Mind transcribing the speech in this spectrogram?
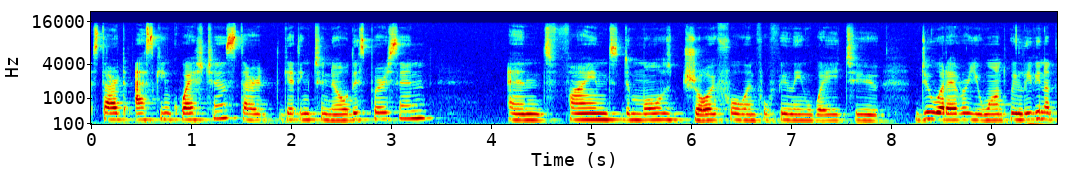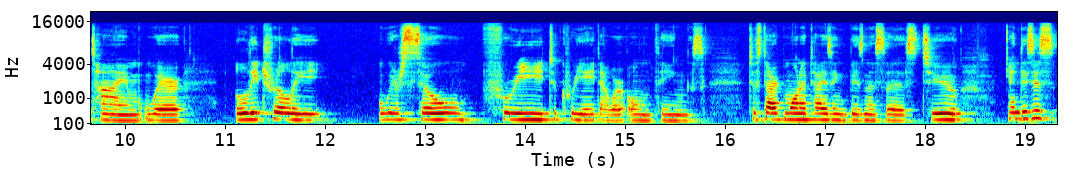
start asking questions, start getting to know this person, and find the most joyful and fulfilling way to do whatever you want. We live in a time where literally we're so free to create our own things to start monetizing businesses to and this is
